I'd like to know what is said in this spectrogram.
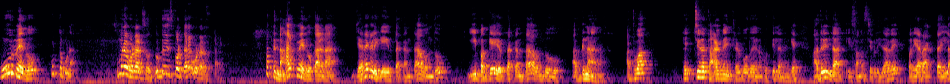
ಮೂರನೇದು ಹುಟ್ಟು ಗುಣ ಸುಮ್ಮನೆ ಓಡಾಡಿಸೋದು. ದುಡ್ಡು ಇಸ್ಕೊಳ್ತಾರೆ, ಓಡಾಡಿಸ್ತಾರೆ. ಮತ್ತು ನಾಲ್ಕನೇದು ಕಾರಣ, ಜನಗಳಿಗೆ ಇರ್ತಕ್ಕಂಥ ಒಂದು ಈ ಬಗ್ಗೆ ಇರ್ತಕ್ಕಂಥ ಒಂದು ಅಜ್ಞಾನ ಅಥವಾ ಹೆಚ್ಚಿನ ತಾಳ್ಮೆ ಅಂತ ಹೇಳ್ಬೋದು ಏನೋ ಗೊತ್ತಿಲ್ಲ ನನಗೆ ಅದರಿಂದ ಈ ಸಮಸ್ಯೆಗಳಿದ್ದಾವೆ ಪರಿಹಾರ ಆಗ್ತಾ ಇಲ್ಲ,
